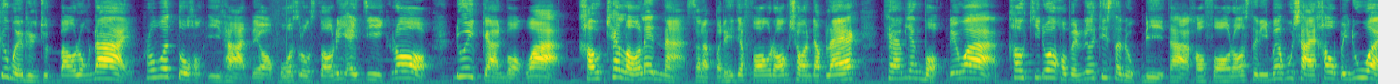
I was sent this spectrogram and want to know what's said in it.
ก็เหมือนถึงจุดเบาลงได้ เพราะว่าตัวของอีธานได้ออกโพสต์ลงสตอรี่ไอจีกรอบ ด้วยการบอกว่าเขาแค่ล้อเล่นน่ะสำหรับประเด็นที่จะฟ้องร้องชอนดับแบล็กแถมยังบอกด้วยว่าเขาคิดว่าคงเป็นเรื่องที่สนุกดีถ้าเขาฟ้องร้องสตรีมเมอร์ผู้ชายเข้าไปด้วย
